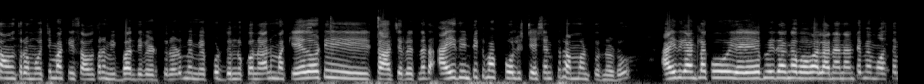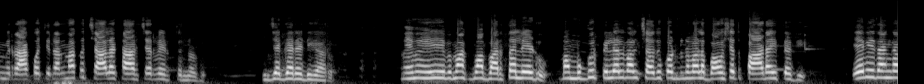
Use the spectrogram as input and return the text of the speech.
సంవత్సరం వచ్చి మాకు ఈ సంవత్సరం ఇబ్బంది పెడుతున్నాడు. మేము ఎప్పుడు దున్నుకున్నా మాకు ఏదోటి టార్చర్ పెడుతున్నాడు. ఐదింటికి మాకు పోలీస్ స్టేషన్కి రమ్మంటున్నాడు. ఐదు గంటలకు ఏ విధంగా పోవాలని అంటే మేము వస్తే మీరు రాకొచ్చిరని మాకు చాలా టార్చర్ పెడుతున్నాడు జగ్గారెడ్డి గారు. మేము మాకు మా భర్త లేడు. మా ముగ్గురు పిల్లలు వాళ్ళు చదువుకుంటున్న వాళ్ళ భవిష్యత్తు పాడవుతుంది ఏ విధంగా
